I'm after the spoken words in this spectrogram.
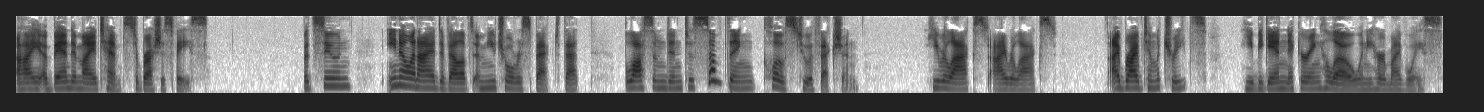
I abandoned my attempts to brush his face. But soon, Eno and I had developed a mutual respect that blossomed into something close to affection. He relaxed, I relaxed. I bribed him with treats. He began nickering hello when he heard my voice.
